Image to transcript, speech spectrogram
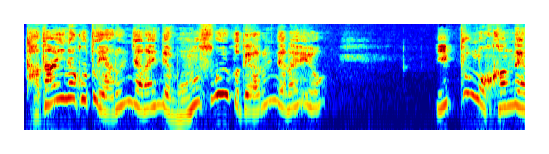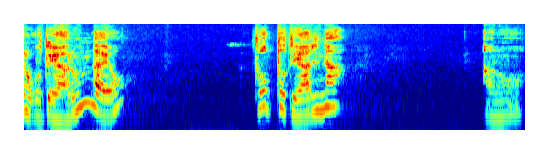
多大なことやるんじゃないんだよ。ものすごいことやるんじゃないよ。1分もかかんないようなことやるんだよ。とっととやりな。あの、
